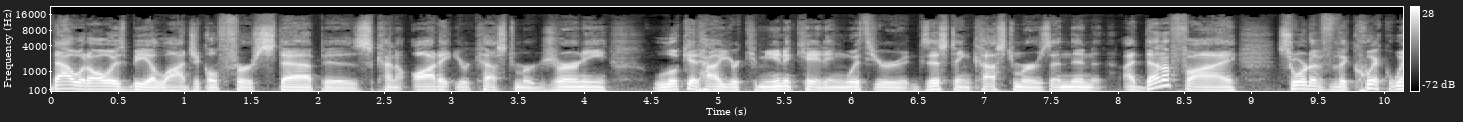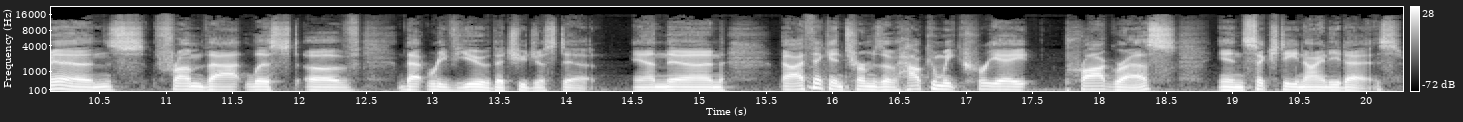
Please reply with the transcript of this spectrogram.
that would always be a logical first step is kind of audit your customer journey look at how you're communicating with your existing customers and then identify sort of the quick wins from that list of that review that you just did. And then I think in terms of how can we create progress in 60, 90 days,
